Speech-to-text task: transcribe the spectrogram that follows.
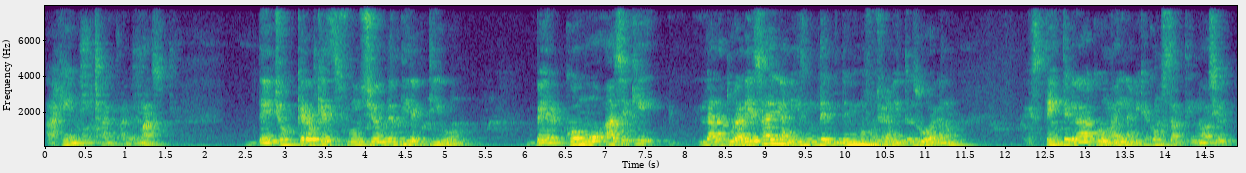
ajeno a, a lo demás. De hecho, creo que es función del directivo ver cómo hace que la naturaleza del, mismo funcionamiento de su órgano esté integrada con una dinámica constante de innovación.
